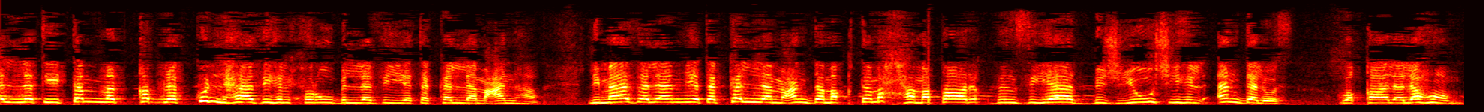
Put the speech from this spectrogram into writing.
التي تمت قبل كل هذه الحروب الذي يتكلم عنها. لماذا لم يتكلم عندما اقتمح مطارق بن زياد بجيوشه الأندلس وقال لهم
